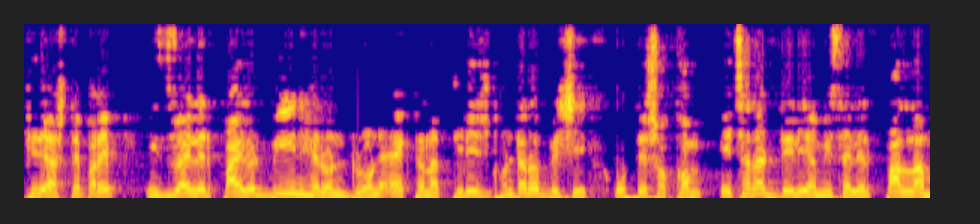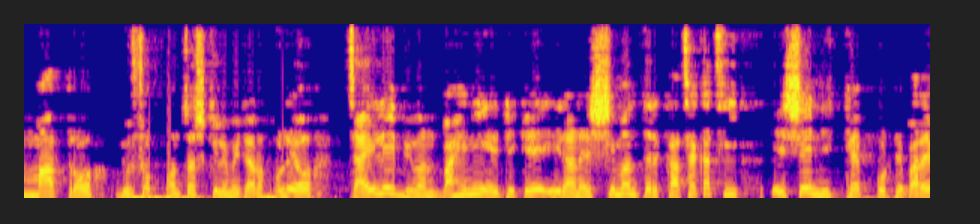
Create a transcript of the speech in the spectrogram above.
ফিরে আসতে পারে। ইসরায়েলের পাইলটবিহীন হেরন ড্রোন একটানা তিরিশ ঘন্টারও বেশি উঠতে সক্ষম। এছাড়া ডেলিয়া মিসাইলের পাল্লা মাত্র দুশো পঞ্চাশ কিলোমিটার হলেও চাইলেই বিমান বাহিনী এটিকে ইরানের সীমান্তের কাছাকাছি এসে নিক্ষেপ করতে পারে।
